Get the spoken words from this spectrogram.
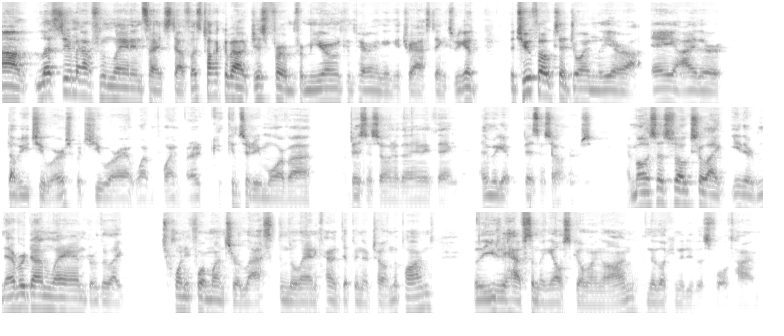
Um, let's zoom out from land insight stuff. Let's talk about just from from your own comparing and contrasting. So we got the two folks that joined Lee are a either W twoers, which you were at one point, but I consider you more of a, a, business owner than anything. And then we get business owners, and most of those folks are like either never done land or they're like 24 months or less into land, kind of dipping their toe in the pond, but they usually have something else going on and they're looking to do this full time.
